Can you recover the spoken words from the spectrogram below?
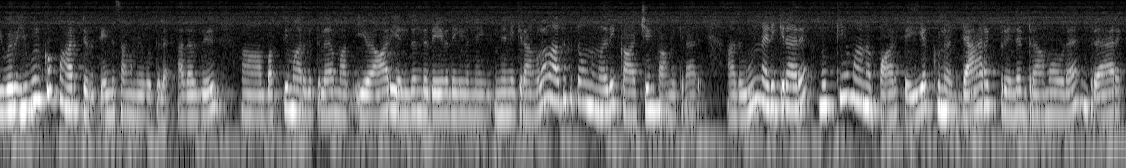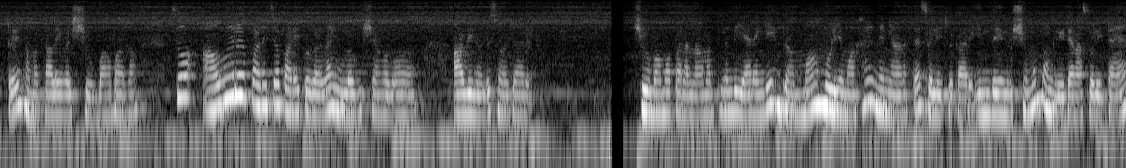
இவர் இவருக்கும் பார்ட் இருக்குது இந்த சங்கமயுகத்தில் அதாவது பக்தி மார்க்கத்தில் மத் யார் எந்தெந்த தேவதைகளை நினை நினைக்கிறாங்களோ அதுக்கு தகுந்த மாதிரி காட்சியும் காமிக்கிறாரு. அதுவும் நடிக்கிறாரு. முக்கியமான பார்ட்டு இயக்குனர் டேரக்டர் இந்த ட்ராமாவோட டேரக்டர் நம்ம தலைவர் ஷிவ் பாபா தான். ஸோ அவர் படைத்த படைப்புகள் தான் இவ்வளோ விஷயங்களும் அப்படின்னு வந்து சொல்கிறாரு சிவபாமா பரநாமத்திலேருந்து இறங்கி பிரம்மா மூலியமாக இந்த ஞானத்தை சொல்லிட்டு இருக்காரு. இந்த விஷயமும் உங்ககிட்ட நான் சொல்லிட்டேன்.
